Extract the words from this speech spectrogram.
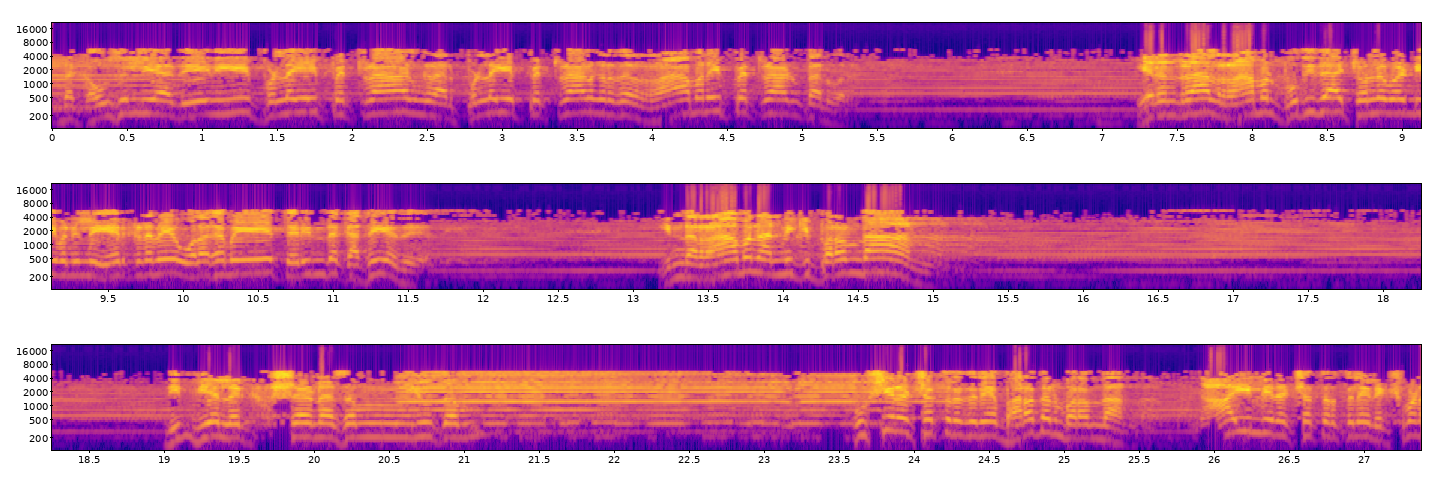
இந்த கௌசல்யா தேவி பிள்ளையை பெற்றாள்ங்கிறார் பிள்ளையை பெற்றாள்ங்கிறது ராமனை பெற்றான் ஏனென்றால் ராமன் புதிதாக சொல்ல வேண்டியவன் இல்லை. ஏற்கனவே உலகமே தெரிந்த கதை அது. இந்த ராமன் அன்னைக்கு பிறந்தான். திவ்ய லக்ஷண சம்யுதம் புஷ்ய நட்சத்திரத்திலே பரதன் பிறந்தான். ஆயில்ய நட்சத்திரத்திலே லட்சுமண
